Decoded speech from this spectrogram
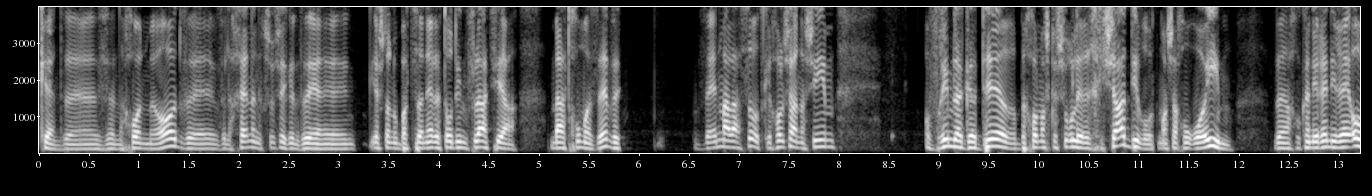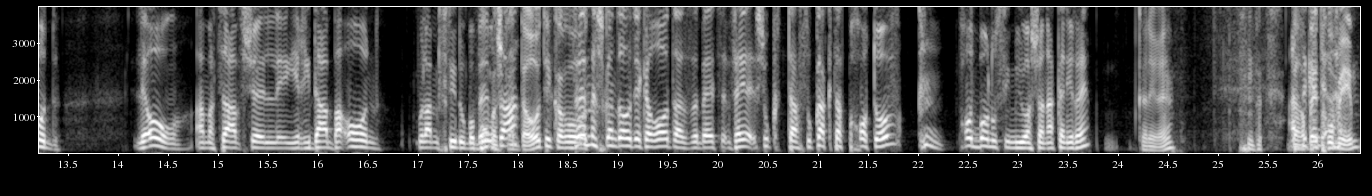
כן, זה, זה נכון מאוד, ו, ולכן אני חושב שיש לנו בצנרת עוד אינפלציה מהתחום הזה, ו, ואין מה לעשות, ככל שאנשים עוברים לגדר בכל מה שקשור לרכישת דירות, מה שאנחנו רואים, ואנחנו כנראה נראה עוד, לאור המצב של ירידה בהון, כולם הפסידו בבורסה, ומשכנתאות יקרות. ומשכנתאות יקרות, אז זה בעצם, ושוק תעסוקה קצת פחות טוב, פחות בונוסים יהיו השנה כנראה. כנראה. בהרבה תחומים.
